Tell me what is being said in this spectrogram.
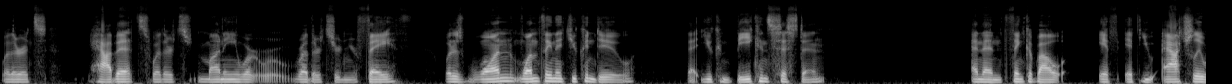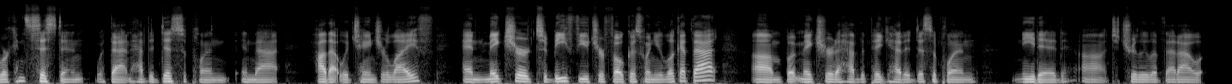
whether it's habits, whether it's money, wh- whether it's in your faith, what is one one thing that you can do that you can be consistent, and then think about if if you actually were consistent with that and had the discipline in that, how that would change your life, and make sure to be future focused when you look at that, um, but make sure to have the pig headed discipline needed uh, to truly live that out.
